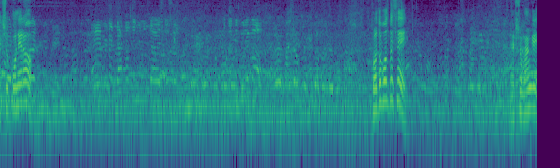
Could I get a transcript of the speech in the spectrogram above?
একশো পনেরো? কত বলতেছে? একশো ভাঙ্গে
